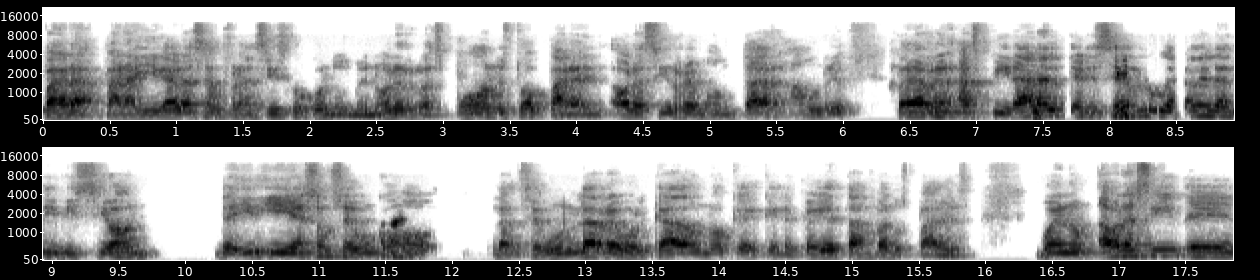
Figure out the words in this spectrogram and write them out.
para, para llegar a San Francisco con los menores raspones, todo, para ahora sí remontar a un río, para aspirar al tercer lugar de la división. De, y, eso según como, la, según la revolcada o no que, que le pegue Tampa a los padres. Bueno, ahora sí, eh,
